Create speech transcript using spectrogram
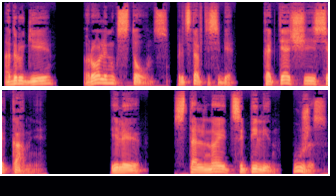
А другие? Роллинг Стоунс. Представьте себе, катящиеся камни. Или стальной цепелин. Ужас.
